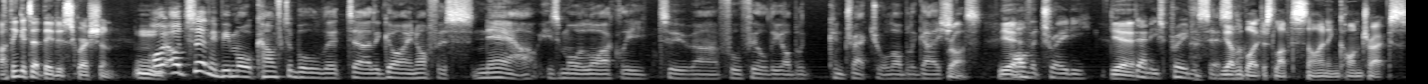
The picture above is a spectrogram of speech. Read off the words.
I think it's at their discretion. Mm. I- I'd certainly be more comfortable that uh, the guy in office now is more likely to uh, fulfil the obli- contractual obligations Right. Yeah. of a treaty Yeah. than his predecessor. The other bloke just loved signing contracts.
